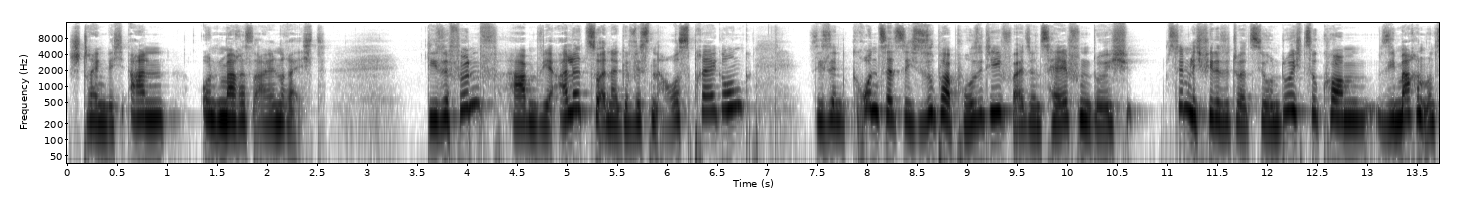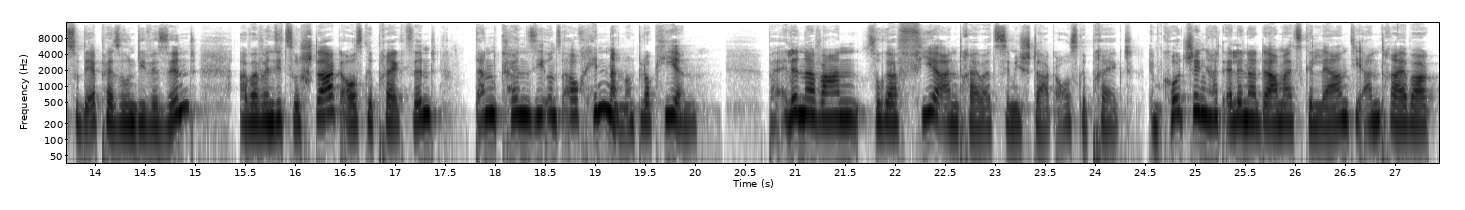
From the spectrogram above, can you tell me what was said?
streng dich an, und mach es allen recht. Diese fünf haben wir alle zu einer gewissen Ausprägung. Sie sind grundsätzlich super positiv, weil sie uns helfen, durch ziemlich viele Situationen durchzukommen. Sie machen uns zu der Person, die wir sind. Aber wenn sie zu stark ausgeprägt sind, dann können sie uns auch hindern und blockieren. Bei Elena waren sogar vier Antreiber ziemlich stark ausgeprägt. Im Coaching hat Elena damals gelernt, die Antreiber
